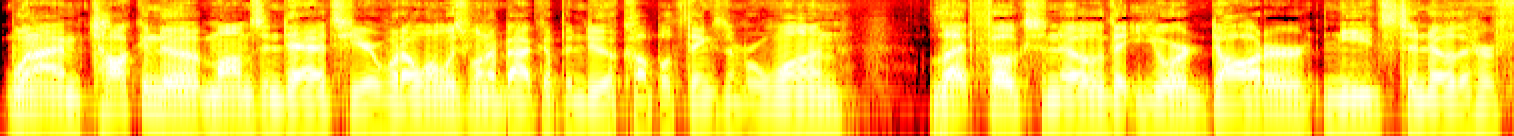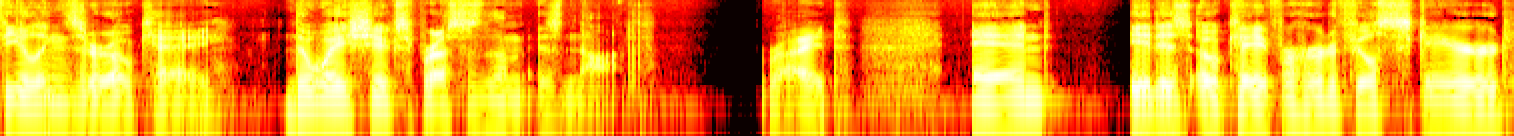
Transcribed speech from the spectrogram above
when I'm talking to moms and dads here, what I always want to back up and do a couple of things. Number one, let folks know that your daughter needs to know that her feelings are okay. The way she expresses them is not, right? And it is okay for her to feel scared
